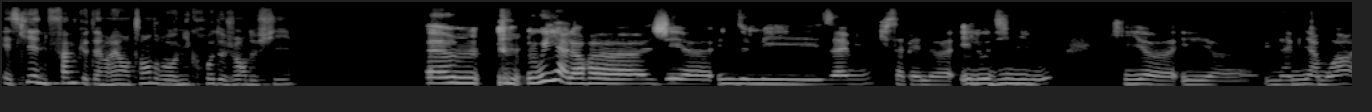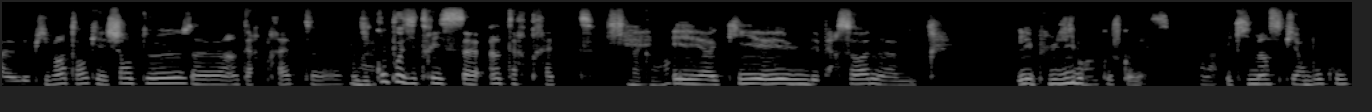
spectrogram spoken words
Est-ce qu'il y a une femme que tu aimerais entendre au micro de genre de fille? Euh, oui, alors euh, j'ai euh, une de mes amies qui s'appelle Elodie Milo, qui est une amie à moi depuis 20 ans, qui est chanteuse, interprète, on dit compositrice, interprète, et qui est une des personnes les plus libres que je connaisse, voilà, et qui m'inspire beaucoup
